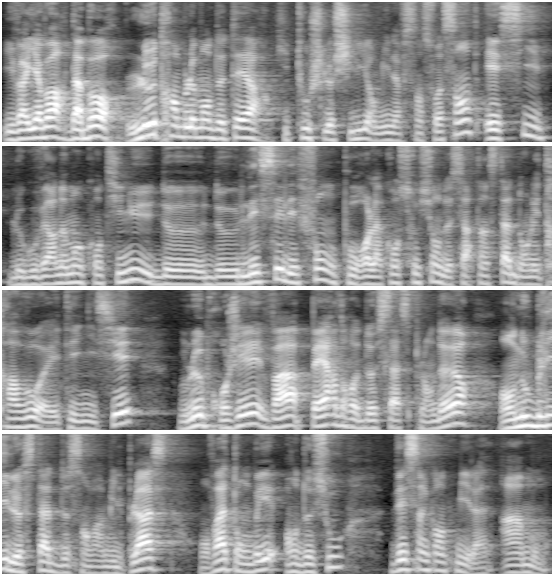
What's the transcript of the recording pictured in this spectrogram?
Il va y avoir d'abord le tremblement de terre qui touche le Chili en 1960, et si le gouvernement continue de, de laisser les fonds pour la construction de certains stades dont les travaux ont été initiés, le projet va perdre de sa splendeur. On oublie le stade de 120 000 places, on va tomber en dessous des 50 000 à un moment.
